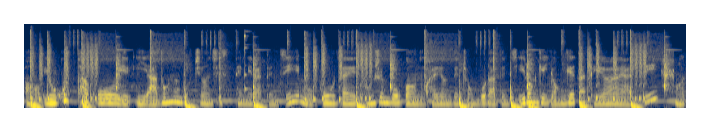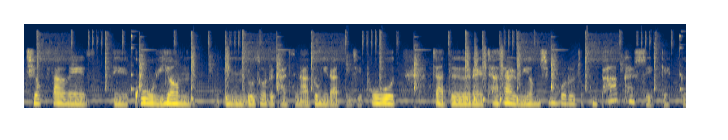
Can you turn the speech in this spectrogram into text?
어, 요것하고 이, 이 아동행복 지원 시스템이라든지 뭐 보호자의 정신보건 관련된 정보라든지 이런 게 연계가 되어야지 어, 지역사회의 고위험 요소를 가진 아동이라든지 보호자들의 자살 위험 신고를 조금 파악할 수 있게끔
